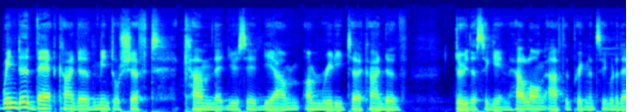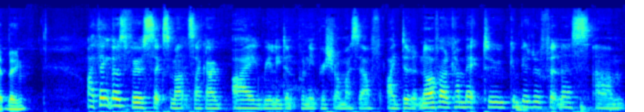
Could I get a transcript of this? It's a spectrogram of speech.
when did that kind of mental shift come that you said, "Yeah, I'm I'm ready to kind of do this again"? How long after pregnancy would have that been? I think those first six months, like I, I really didn't put any pressure on myself. I didn't know if I'd come back to competitive fitness. Um,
